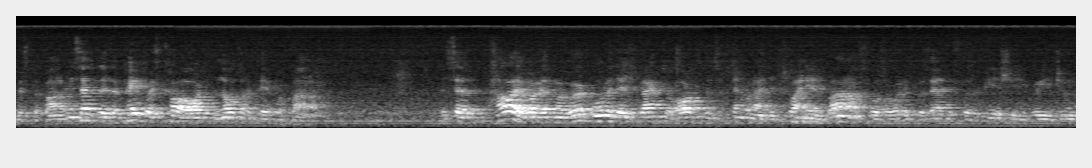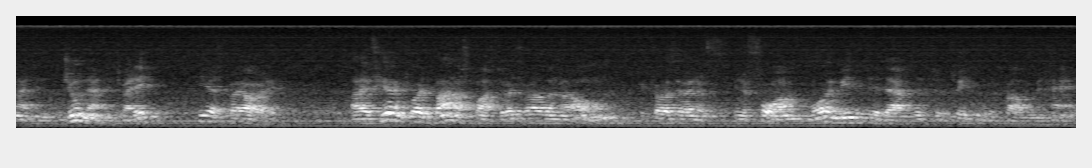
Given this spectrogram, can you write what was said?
Mr. Banach, incidentally the paper is called Note on the Paper of Banach. It said, however, as my work only dates back to August and September 1920 and Banach's was already presented for the PhD degree in June, 19, June 1920, he has priority. I have here employed Banach's postulates rather than my own because they are in a, in a form more immediately adapted to the treatment of the problem in hand.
